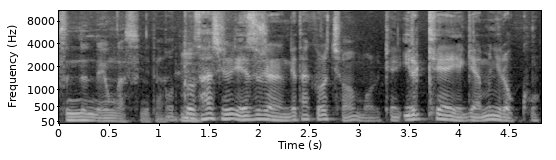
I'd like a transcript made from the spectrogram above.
붙는 내용 같습니다. 뭐 또 사실 예술이라는 게 다 그렇죠. 뭐 이렇게 이렇게 얘기하면 이렇고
